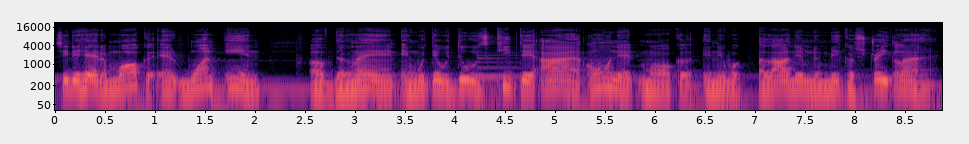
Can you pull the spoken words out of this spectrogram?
See, they had a marker at one end of the land, and what they would do is keep their eye on that marker, and it would allow them to make a straight line.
